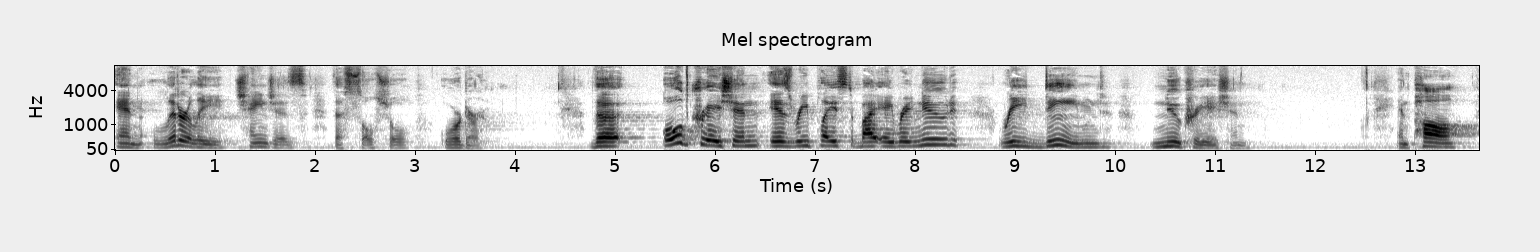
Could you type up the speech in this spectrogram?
and literally changes the social order. The old creation is replaced by a renewed, redeemed new creation. And Paul,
